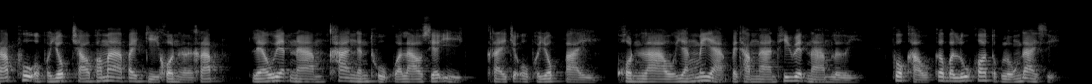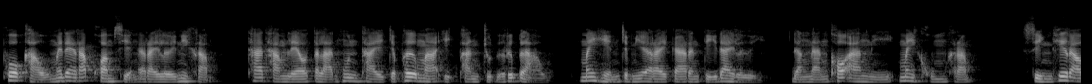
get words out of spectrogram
รับผู้อพยพชาวพม่าไปกี่คนเหรอครับ แล้วเวียดนามค่าเงินถูกกว่าลาวเสียอีก ใครจะอพยพไป คนลาวยังไม่อยากไปทำงานที่เวียดนามเลย พวกเขาก็บรรลุข้อตกลงได้สิ พวกเขาไม่ได้รับความเสี่ยงอะไรเลยนี่ครับ ถ้าทำแล้วตลาดหุ้นไทยจะเพิ่มมาอีกพันจุดหรือเปล่า ไม่เห็นจะมีอะไรการันตีได้เลย ดังนั้นข้ออ้างนี้ไม่คุ้มครับ สิ่งที่เรา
